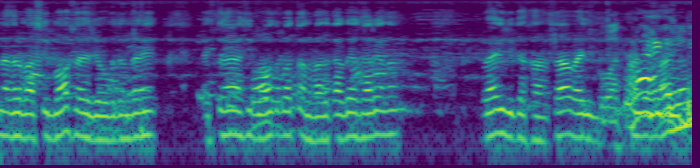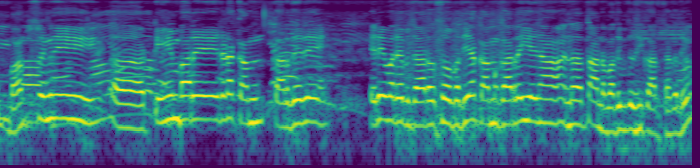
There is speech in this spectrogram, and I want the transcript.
ਨਗਰ ਵਾਸੀ ਬਹੁਤ ਸਹਿਯੋਗ ਦਿੰਦੇ ਨੇ। ਇਸ ਤਰ੍ਹਾਂ ਅਸੀਂ ਬਹੁਤ ਬਹੁਤ ਧੰਨਵਾਦ ਕਰਦੇ ਹਾਂ ਸਾਰਿਆਂ ਦਾ। ਵਾਹਿਗੁਰੂ ਜੀ ਕਾ ਖਾਲਸਾ, ਵਾਹਿਗੁਰੂ ਜੀ ਕੀ ਬੰਤ ਸਿੰਘ ਜੀ ਟੀਮ ਬਾਰੇ ਜਿਹੜਾ ਕੰਮ ਕਰਦੇ ਨੇ, ਇਹਦੇ ਬਾਰੇ ਵਿਚਾਰ ਦੱਸੋ, ਵਧੀਆ ਕੰਮ ਕਰ ਰਹੀ ਹੈ ਜਾਂ ਇਹਨਾਂ ਦਾ ਧੰਨਵਾਦ ਵੀ ਤੁਸੀਂ ਕਰ ਸਕਦੇ ਹੋ?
